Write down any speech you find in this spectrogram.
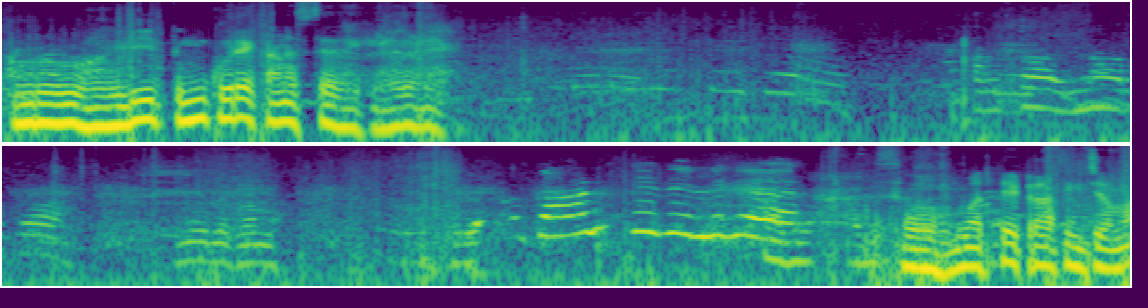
ಅವರು ಇಡೀ ತುಮಕೂರೇ ಕಾಣಿಸ್ತಾ ಇದೆ ಕೆಳಗಡೆ. ಕಾಣಿಸ್ತಿದೆ ಇಲ್ಲಿಗೆ ಸೊ ಮತ್ತೆ ಟ್ರಾಫಿಕ್ ಜಾಮ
